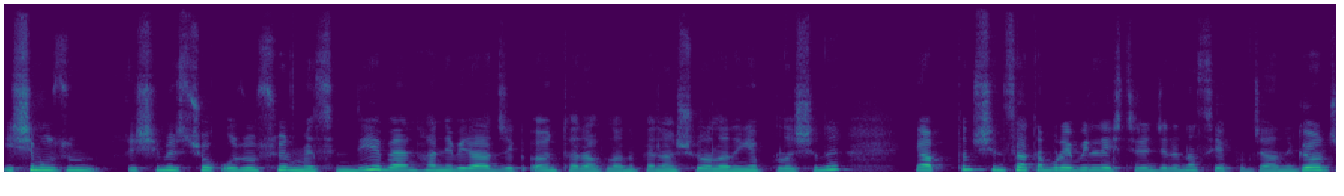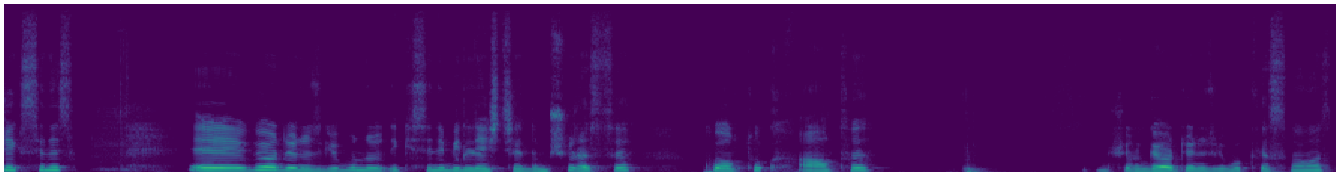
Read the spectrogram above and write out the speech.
İşim uzun işimiz çok uzun sürmesin diye ben hani birazcık ön taraflarını falan şuraların yapılışını yaptım. Şimdi zaten burayı birleştirince de nasıl yapılacağını göreceksiniz. Ee, gördüğünüz gibi bunu ikisini birleştirdim. Şurası koltuk altı. Şöyle gördüğünüz gibi bu kısmımız.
